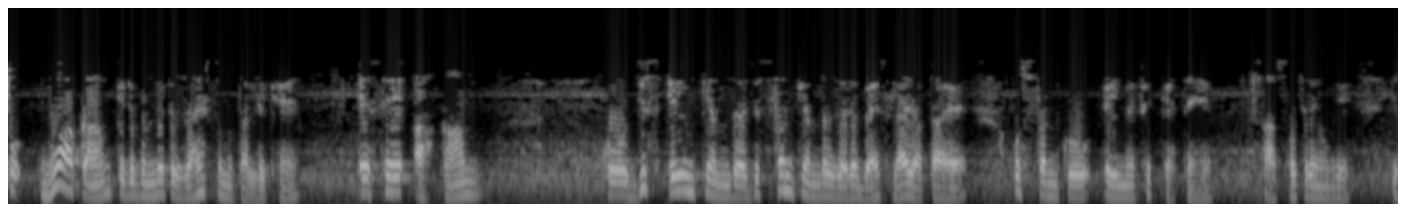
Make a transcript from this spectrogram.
تو وہ احکام کہ جو بندے کے ظاہر سے متعلق ہیں، ایسے احکام کو جس علم کے اندر، جس فن کے اندر زیر بحث لایا جاتا ہے، اس فن کو علم فک کہتے ہیں۔ آپ سوچ رہے ہوں گے، یہ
